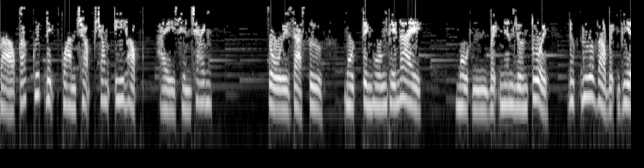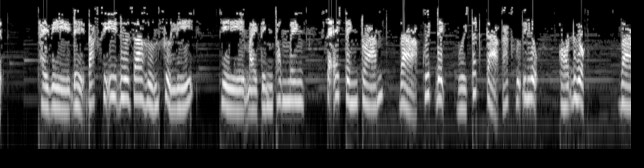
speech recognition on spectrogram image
vào các quyết định quan trọng trong y học hay chiến tranh. Tôi giả sử một tình huống thế này, một bệnh nhân lớn tuổi được đưa vào bệnh viện, thay vì để bác sĩ đưa ra hướng xử lý, thì máy tính thông minh sẽ tính toán và quyết định với tất cả các dữ liệu có được và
